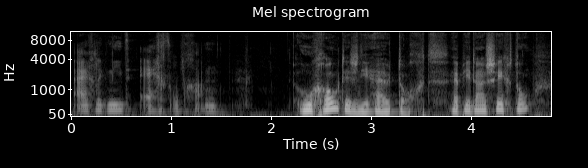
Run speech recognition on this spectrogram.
eigenlijk niet echt op gang. Hoe groot is die uittocht? Heb je daar zicht op?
